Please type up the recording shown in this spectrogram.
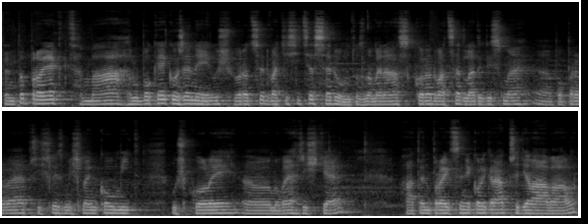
Tento projekt má hluboké kořeny už v roce 2007, to znamená skoro 20 let, kdy jsme eh, poprvé přišli s myšlenkou mít u školy eh, nové hřiště. A ten projekt se několikrát předělával.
